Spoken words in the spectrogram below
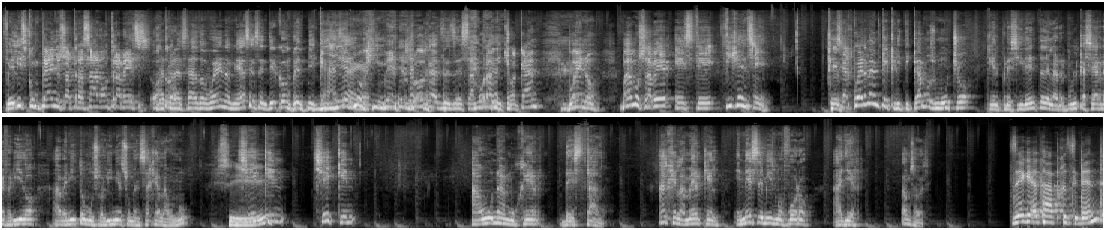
Feliz cumpleaños atrasado otra vez. Otro. Atrasado, bueno, me hacen sentir como en mi casa. Guillermo Jiménez Rojas desde Zamora, Michoacán. Bueno, vamos a ver, este, fíjense. ¿Qué? ¿Se acuerdan que criticamos mucho que el presidente de la República se haya referido a Benito Mussolini en su mensaje a la ONU? Sí. Chequen, chequen a una mujer de Estado. Angela Merkel en ese mismo foro ayer. Vamos a ver. Sehr geehrter Herr Präsident,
